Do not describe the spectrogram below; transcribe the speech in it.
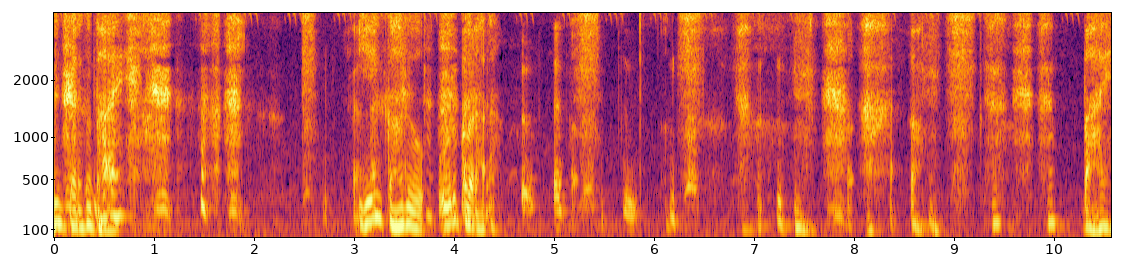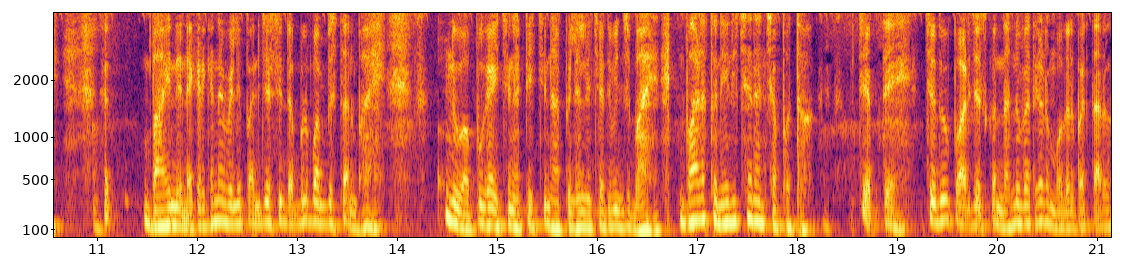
ఏం జరగదు? బాయ్. ఏం కాదు ఊరుకోరా. బాయ్. బాయ్ నేను ఎక్కడికైనా వెళ్ళి పనిచేసి డబ్బులు పంపిస్తాను బాయ్. నువ్వు అప్పుగా ఇచ్చినట్టు ఇచ్చి నా పిల్లల్ని చదివించి బాయ్. వాళ్ళతో నేను ఇచ్చానని చెప్పొద్దు. చెప్తే చదువు పాడు చేసుకొని నన్ను వెతకడం మొదలు పెడతారు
